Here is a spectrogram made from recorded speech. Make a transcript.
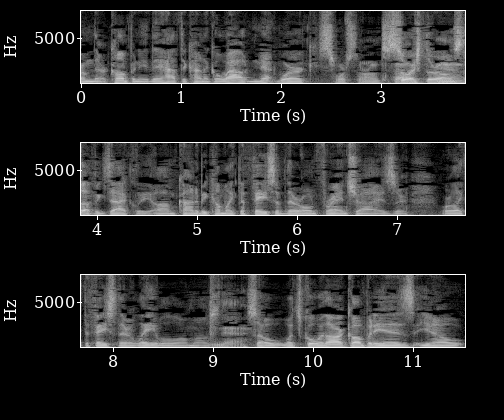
from their company. They have to kind of go out, network, source their own stuff. source their yeah. own stuff exactly um, kind of become like the face of their own franchise or, or like the face of their label almost Yeah. so what's cool with our company is you know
